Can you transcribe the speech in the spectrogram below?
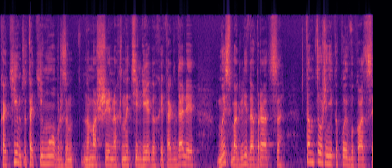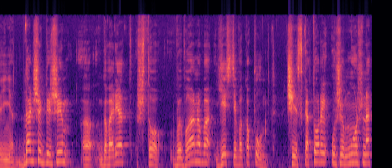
каким-то таким образом на машинах, на телегах и так далее, мы смогли добраться. Там тоже никакой эвакуации нет. Дальше бежим, э, говорят, что в Иваново есть эвакопункт, через который уже можно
